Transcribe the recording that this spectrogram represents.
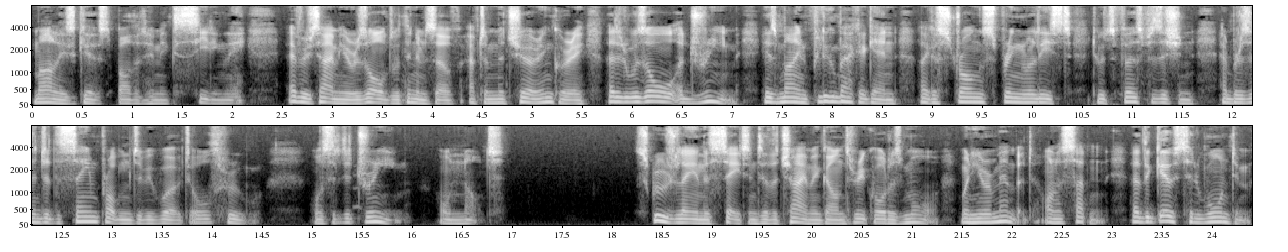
Marley's ghost bothered him exceedingly. Every time he resolved within himself, after mature inquiry, that it was all a dream, his mind flew back again, like a strong spring released, to its first position, and presented the same problem to be worked all through. Was it a dream or not? Scrooge lay in this state until the chime had gone three quarters more, when he remembered, on a sudden, that the ghost had warned him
